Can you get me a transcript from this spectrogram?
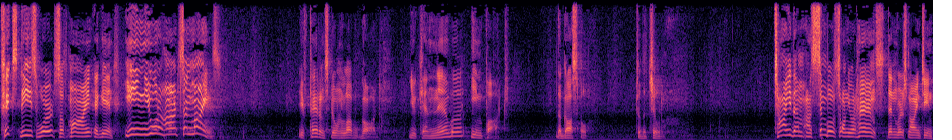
Fix these words of mine again in your hearts and minds. If parents don't love God, you can never impart the gospel to the children. Tie them as symbols on your hands. Then, verse 19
